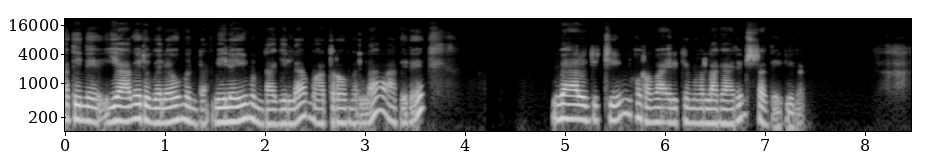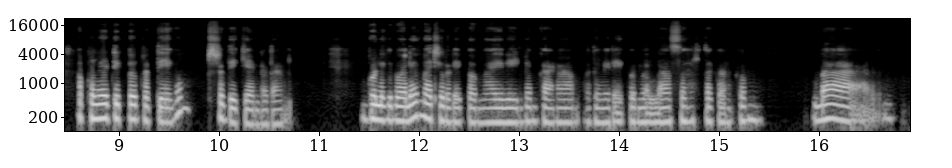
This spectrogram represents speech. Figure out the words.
അതിന് യാതൊരു വിലവും ഉണ്ട വിലയും ഉണ്ടാകില്ല. മാത്രവുമല്ല അതിന് വാലിഡിറ്റിയും കുറവായിരിക്കും എന്നുള്ള കാര്യം ശ്രദ്ധിക്കുക. അപ്പോൾ ടിപ്പ് പ്രത്യേകം ശ്രദ്ധിക്കേണ്ടതാണ്. അപ്പോൾ ഇതുപോലെ മറ്റൊരു ടിപ്പുമായി വീണ്ടും കാണാം. അതുവരേക്കും എല്ലാ സുഹൃത്തുക്കൾക്കും. ബൈ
